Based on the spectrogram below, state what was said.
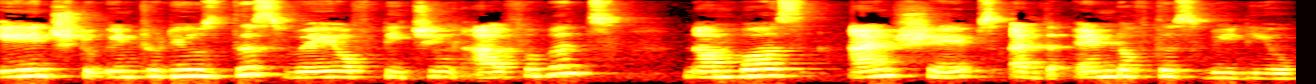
age to introduce this way of teaching alphabets, numbers and shapes at the end of this video.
